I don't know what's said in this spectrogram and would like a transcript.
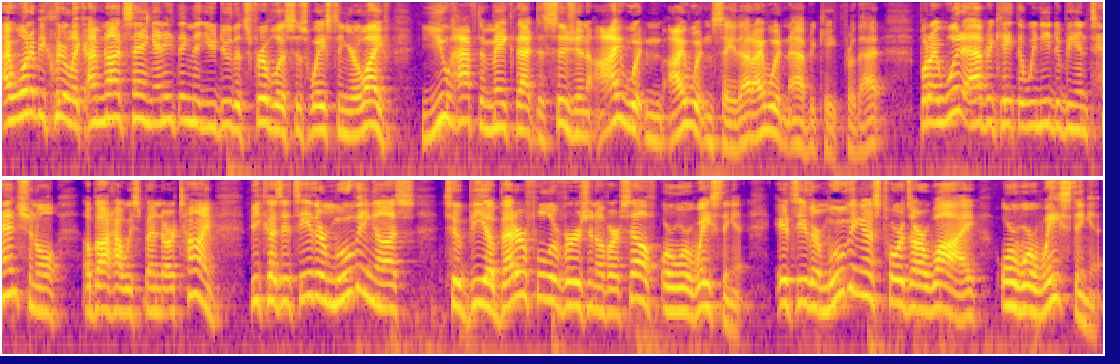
I want to be clear like I'm not saying anything that you do that's frivolous is wasting your life. You have to make that decision. I wouldn't I wouldn't say that. I wouldn't advocate for that. But I would advocate that we need to be intentional about how we spend our time because it's either moving us to be a better fuller version of ourselves or we're wasting it. It's either moving us towards our why or we're wasting it.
